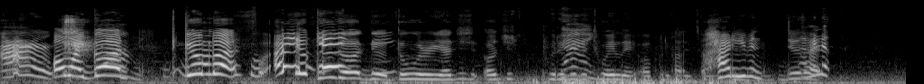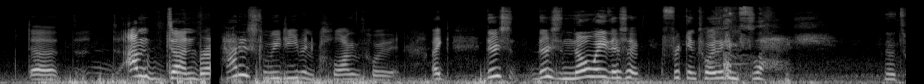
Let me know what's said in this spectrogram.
Ow! Oh my god, Goomba, are you okay? Hold on, don't- don't worry. I just, I'll just put it in the toilet. I'll put it in the toilet. How do you even do that? Uh, I'm done, bro. How does Luigi even clog the toilet? Like, there's there's no way there's a freaking toilet. I'm Flash. That's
